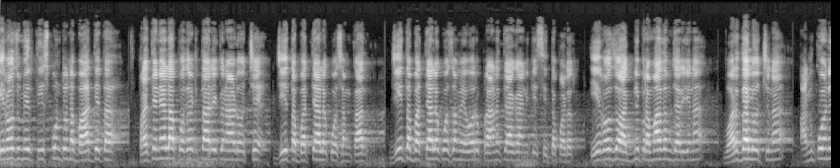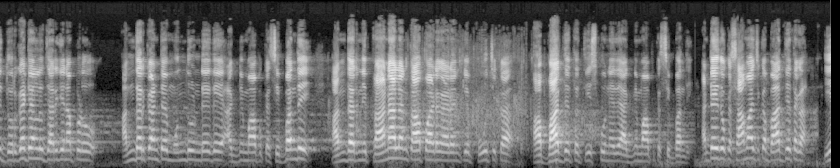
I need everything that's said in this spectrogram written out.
ఈ రోజు మీరు తీసుకుంటున్న బాధ్యత ప్రతి నెల మొదటి తారీఖు నాడు వచ్చే జీత భత్యాల కోసం కాదు. జీత భత్యాల కోసం ఎవరు ప్రాణత్యాగానికి సిద్ధపడరు. ఈ రోజు అగ్ని ప్రమాదం జరిగిన వరదలు వచ్చిన అనుకోని దుర్ఘటనలు జరిగినప్పుడు అందరికంటే ముందు ఉండేదే అగ్నిమాపక సిబ్బంది. అందరినీ ప్రాణాలను కాపాడడానికి పూచిక ఆ బాధ్యత తీసుకునేదే అగ్నిమాపక సిబ్బంది. అంటే ఇది ఒక సామాజిక బాధ్యతగా. ఈ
